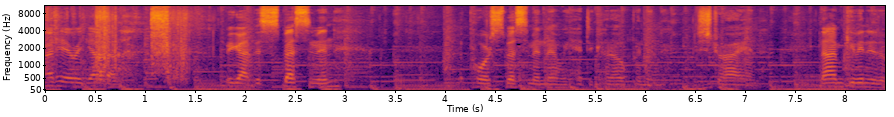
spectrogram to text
right here we got a, we got this specimen, the poor specimen that we had to cut open and destroy, and now I'm giving it a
